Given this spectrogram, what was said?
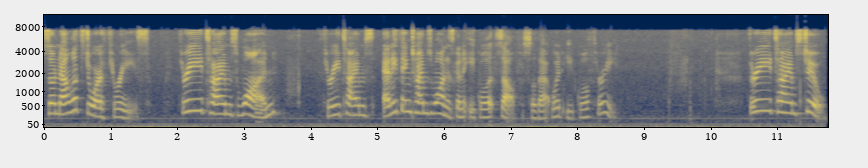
So now let's do our threes. 3 times 1, 3 times, anything times 1 is going to equal itself. So that would equal 3. 3 times 2,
